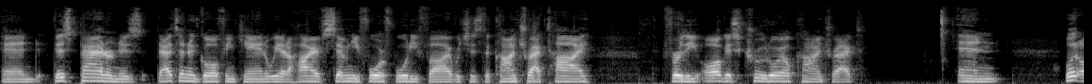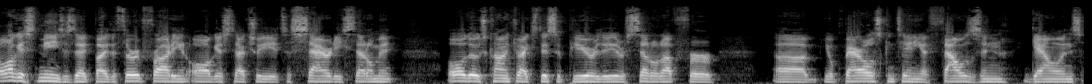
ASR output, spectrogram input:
and this pattern is that's an engulfing candle. We had a high of seventy-four forty-five, which is the contract high for the August crude oil contract. And what August means is that by the third Friday in August, actually, it's a Saturday settlement. All those contracts disappear. They're either settled up for uh, you know barrels containing a thousand gallons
